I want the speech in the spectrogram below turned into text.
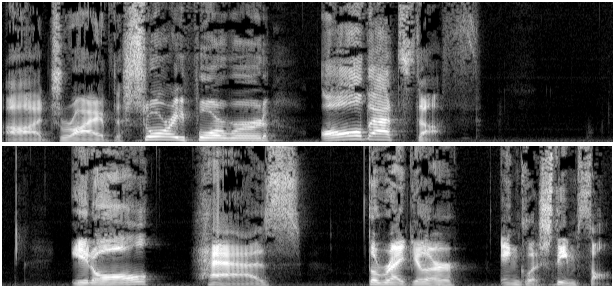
uh, drive the story forward, all that stuff. It all has the regular English theme song.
